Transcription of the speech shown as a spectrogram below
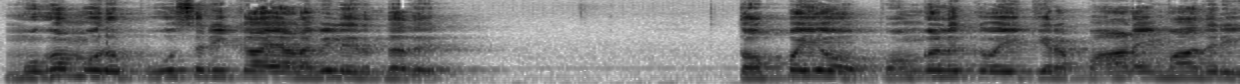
முகம் ஒரு பூசணிக்காய் அளவில் இருந்தது. தொப்பையோ பொங்கலுக்கு வைக்கிற பானை மாதிரி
